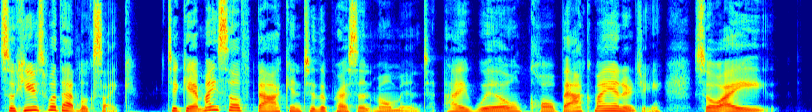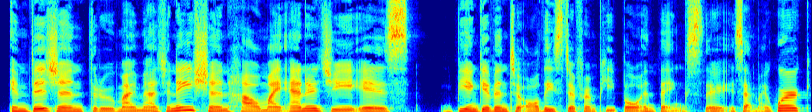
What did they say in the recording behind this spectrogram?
So here's what that looks like. To get myself back into the present moment, I will call back my energy. So I envision through my imagination how my energy is being given to all these different people and things. There is at my work,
